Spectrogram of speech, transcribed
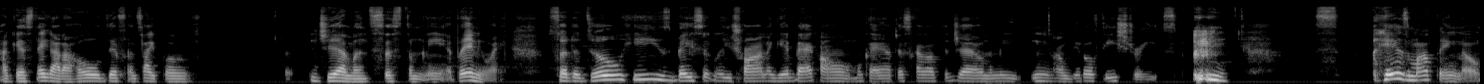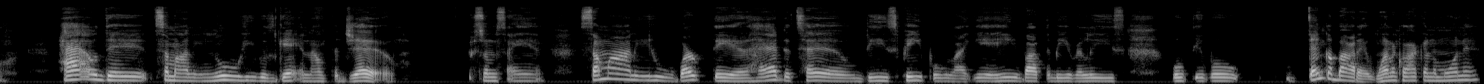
I guess they got a whole different type of jailing system there. But anyway, so the dude, he's basically trying to get back home. Okay, I just got out the jail. Let me, you know, get off these streets. Here's my thing though. How did somebody knew he was getting out the jail? What I'm saying? Somebody who worked there had to tell these people, like, yeah, he about to be released. Whoop de whoop. Think about it. One o'clock in the morning.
